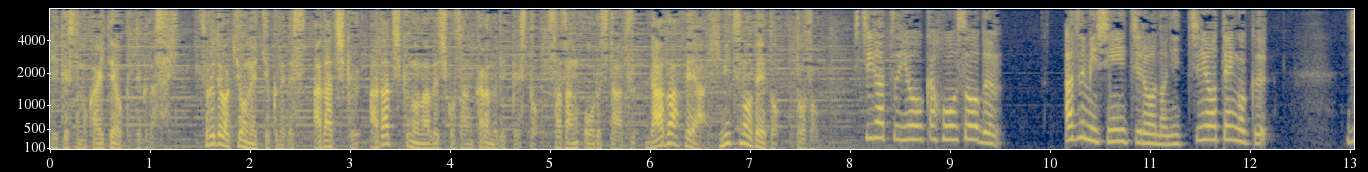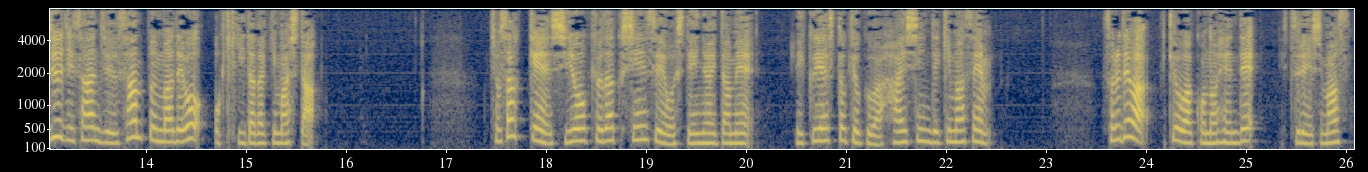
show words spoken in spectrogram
リクエストも書いて送ってください。それでは今日の1曲目です。足立区足立区のなでしこさんからのリクエスト。サザンオールスターズラブアフェア秘密のデート。どうぞ。7月8日放送分、安住紳一郎の日曜天国、10時33分までをお聞きいただきました。著作権使用許諾申請をしていないため、リクエスト曲は配信できません。それでは今日はこの辺で。失礼します。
